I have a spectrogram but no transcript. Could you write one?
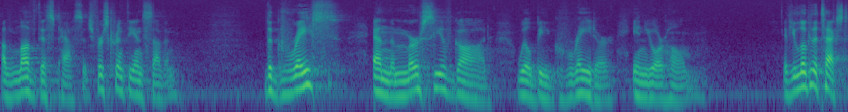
I love this passage, 1 Corinthians 7. The grace and the mercy of God will be greater in your home. If you look at the text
